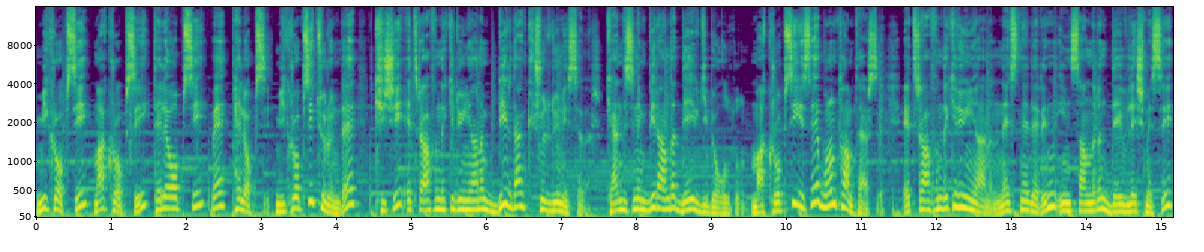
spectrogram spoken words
Mikropsi, makropsi, teleopsi ve pelopsi. Mikropsi türünde kişi etrafındaki dünyanın birden küçüldüğünü hisseder. Kendisinin bir anda dev gibi olduğunu. Makropsi ise bunun tam tersi. Etrafındaki dünyanın, nesnelerin, insanların devleşmesi,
